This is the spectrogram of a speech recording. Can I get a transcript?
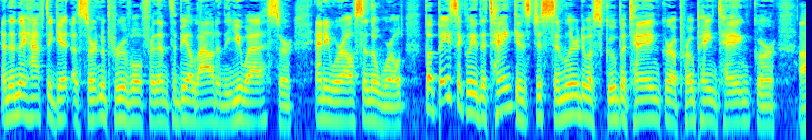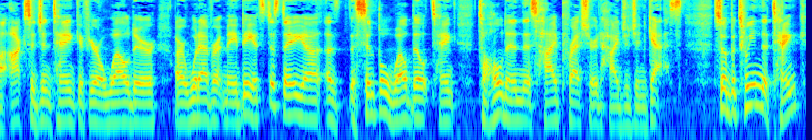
and then they have to get a certain approval for them to be allowed in the US or anywhere else in the world. But basically, the tank is just similar to a scuba tank or a propane tank or uh, oxygen tank if you're a welder or whatever it may be. It's just a, uh, a, a simple, well built tank to hold in this high pressured hydrogen gas. So between the tank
